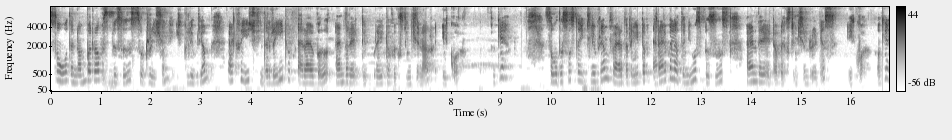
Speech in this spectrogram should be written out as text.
so the number of species should reach an equilibrium at which the rate of arrival and the rate of extinction are equal. Okay? So this is the equilibrium where the rate of arrival of the new species and the rate of extinction rate is equal. Okay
